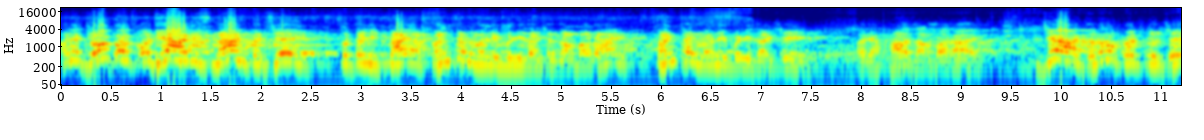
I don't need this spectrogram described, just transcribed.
અને જો કોઈ કોઢિયા આવી સ્નાન કરશે, તો તેની કાયા કંચન વાણી બની જાય છે જાંબારાય કંચન વની બની જાય છે અરે હા જાંબારાય જે આ ઝરણું પ્રગટ્યું છે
